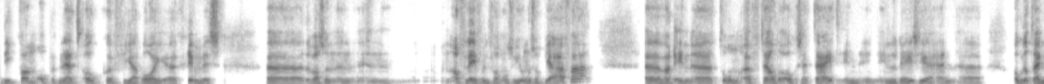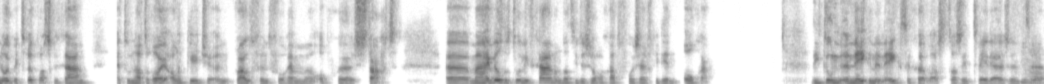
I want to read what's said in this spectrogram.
die kwam op het net ook via Roy Grimwis. er was een, een, een, aflevering van Onze Jongens op Java. Waarin Ton vertelde over zijn tijd in, in Indonesië. En ook dat hij nooit meer terug was gegaan. En toen had Roy al een keertje een crowdfund voor hem uh, opgestart. Uh, maar hij wilde toen niet gaan omdat hij de zorg had voor zijn vriendin Olga. Die toen 99 was. Het was in 2000, ja. uh,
